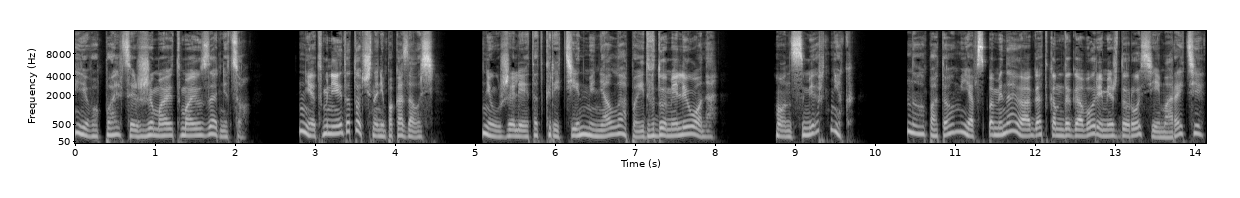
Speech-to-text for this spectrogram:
Его пальцы сжимают мою задницу. Нет, мне это точно не показалось. Неужели этот кретин меня лапает в доме Леона? Он смертник? Но потом я вспоминаю о гадком договоре между Росси и Моретти,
